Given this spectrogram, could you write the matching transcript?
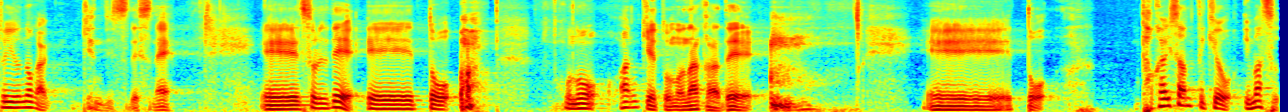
というのが現実ですね。えー、それで、えー、っと このアンケートの中で えっと高井さんって今日います？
